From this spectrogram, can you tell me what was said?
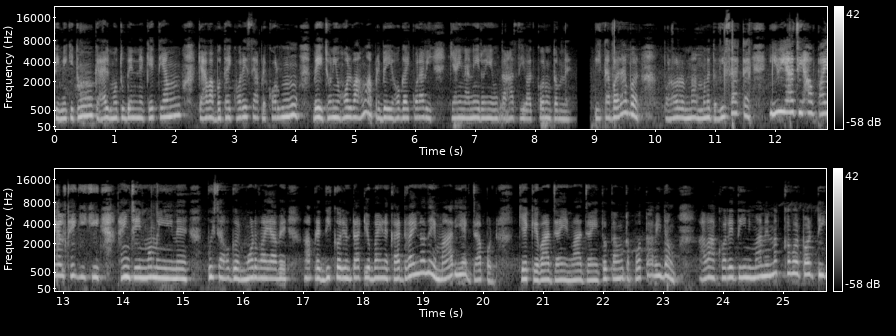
તે મેં કીધું કે હાલ મોતુબેનને કહેતી આવું કે આવા બધાય કરે છે, આપણે કરવું હું. બે જણીઓ હોલવા હું, આપણે બે હગાઈ કરાવી. ક્યાંય ના નહીં રહીએ, હું તો હાસી વાત કરું તમને. ઈ તો બરાબર. પણ હરણમાં મને તો વિચાર થાય એવી હાજી હા પાયલ થઈ ગઈ કે થઈ જઈને મમ્મીને પૈસા વગર મળવાય આવે. આપણે દીકરીઓને ટાટીઓ બાઈને કાઢવાય ન દે, મારી એક ઝાપડ કે કે વા જાય ને વા જાય, તો હું તો પતાવી દઉં. આવા કરે એની માને નથી ખબર પડતી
